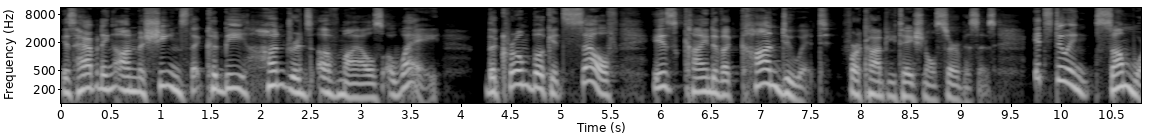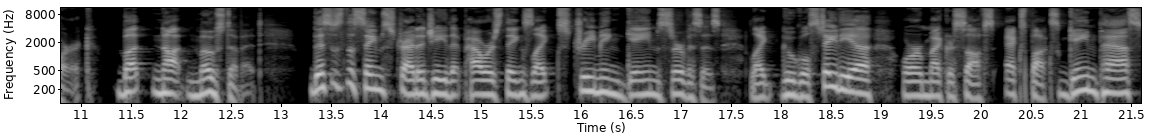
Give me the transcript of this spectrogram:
is happening on machines that could be hundreds of miles away. The Chromebook itself is kind of a conduit for computational services. It's doing some work, but not most of it. This is the same strategy that powers things like streaming game services, like Google Stadia or Microsoft's Xbox Game Pass,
